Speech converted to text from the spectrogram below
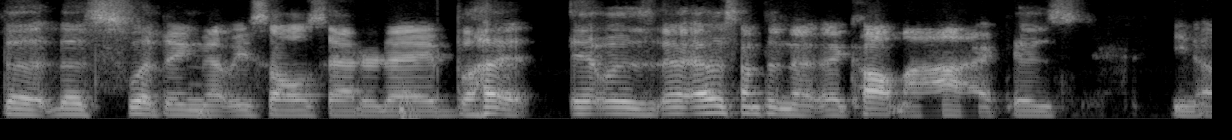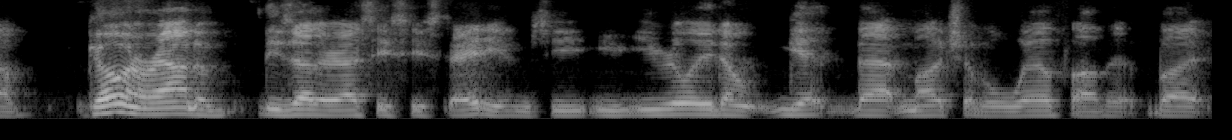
the the slipping that we saw Saturday, but it was that was something that, that caught my eye because you know going around to these other SEC stadiums, you, you you really don't get that much of a whiff of it. But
